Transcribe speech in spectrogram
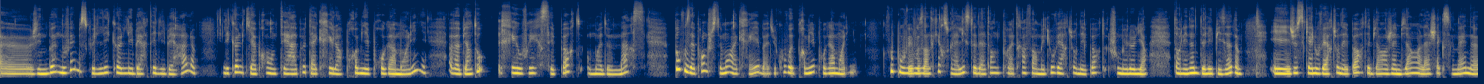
heu, j'ai une bonne nouvelle parce que l'école Liberté Libérale, l'école qui apprend aux thérapeutes à créer leur premier programme en ligne, va bientôt réouvrir ses portes au mois de mars pour vous apprendre justement à créer, bah, du coup, votre premier programme en ligne. Vous pouvez vous inscrire sur la liste d'attente pour être informé de l'ouverture des portes. Je vous mets le lien dans les notes de l'épisode. Et jusqu'à l'ouverture des portes, eh bien, j'aime bien, là, chaque semaine, heu,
